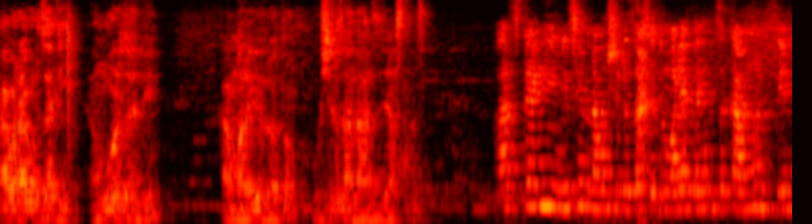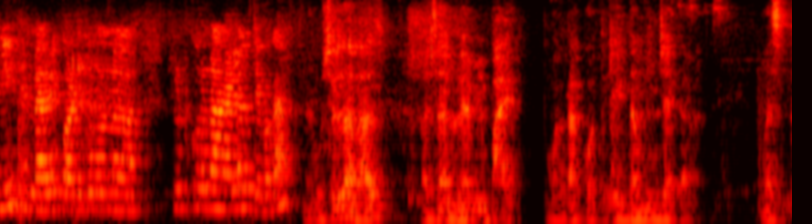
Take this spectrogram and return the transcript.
आवर आवर झाली. आंघोळ झाली. कामाला गेलो होतो. उशीर झाला आज जास्तच. आज काय नेहमीच ह्यांना उशीरच असते तुम्हाला एकदा ह्यांचं काम म्हणते मी. ह्यांना रेकॉर्ड करून शूट करून आणायला होते बघा. नाही, उशीर झाला आज. आज चाललोय आम्ही बाहेर. तुम्हाला दाखवतो. एकदम एन्जॉय करा. मस्त.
